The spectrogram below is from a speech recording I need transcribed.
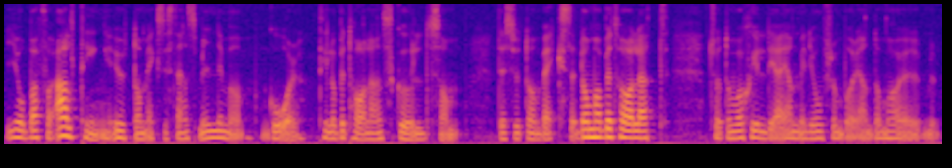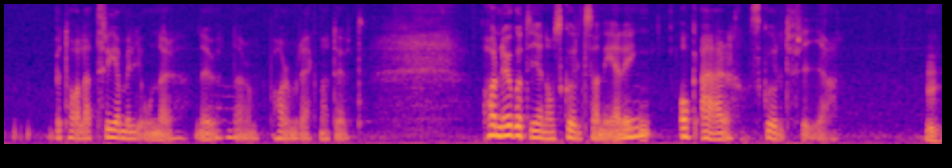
jobbar för, allting utom existensminimum går till att betala en skuld som dessutom växer. De har betalat, jag tror att de var skyldiga en miljon från början. De har betalat tre miljoner nu, när de, har de räknat ut. Har nu gått igenom skuldsanering och är skuldfria. Mm.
